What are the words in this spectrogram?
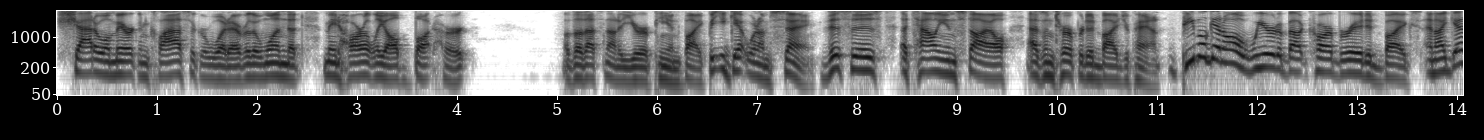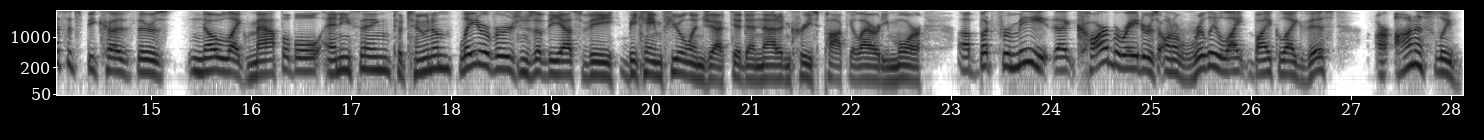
Shadow American Classic or whatever, the one that made Harley all butt hurt. Although that's not a European bike, but you get what I'm saying. This is Italian style as interpreted by Japan. People get all weird about carbureted bikes, and I guess it's because there's no like mappable anything to tune them. Later versions of the SV became fuel injected, and that increased popularity more. Uh, but for me, uh, carburetors on a really light bike like this are honestly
